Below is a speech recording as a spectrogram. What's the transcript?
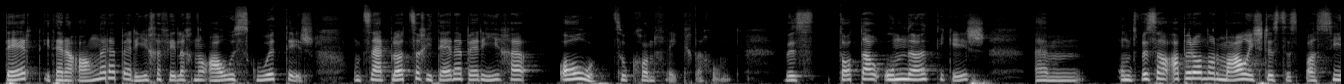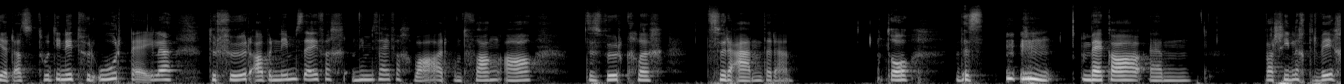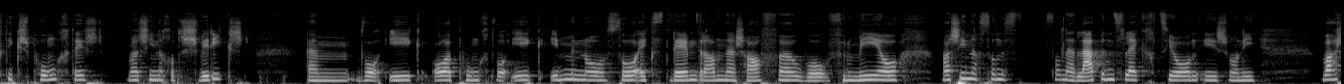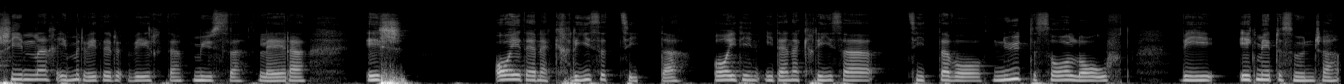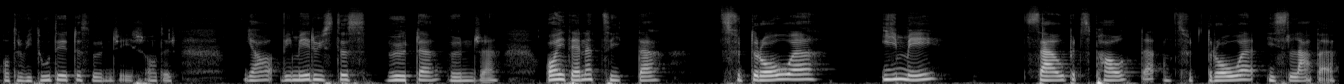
dort in diesen anderen Bereichen vielleicht noch alles gut ist. Und es dann plötzlich in diesen Bereichen auch zu Konflikten kommt. Was total unnötig ist. Ähm, und was aber auch normal ist, dass das passiert. Also tu dich nicht verurteilen dafür, aber nimm es einfach, nimm es einfach wahr und fang an, das wirklich zu verändern. Da, was mega ähm, wahrscheinlich der wichtigste Punkt ist, wahrscheinlich auch der schwierigste, ähm, wo ich, auch ein Punkt, wo ich immer noch so extrem dran arbeite und wo für mich auch wahrscheinlich so ein so eine Lebenslektion ist, die ich wahrscheinlich immer wieder werden müssen lernen, ist auch in diesen Krisenzeiten, auch in, diesen Krisenzeiten, wo nichts so läuft, wie ich mir das wünsche oder wie du dir das wünschst oder ja, wie wir uns das würden wünschen. Auch in diesen Zeiten zu vertrauen in mich selber zu behalten und das Vertrauen ins Leben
